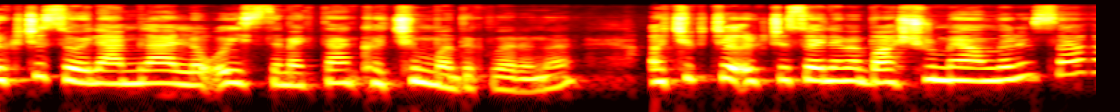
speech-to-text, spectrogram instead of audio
ırkçı söylemlerle o istemekten kaçınmadıklarını, açıkça ırkçı söyleme başvurmayanlarınsa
